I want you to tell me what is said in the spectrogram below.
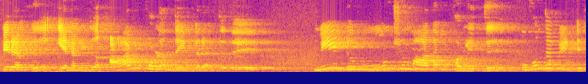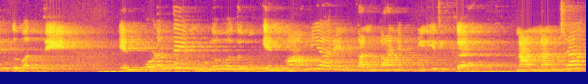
பிறகு எனக்கு ஆண் குழந்தை பிறந்தது. மீண்டும் மூன்று மாதம் கழித்து புகுந்த வீட்டிற்கு வந்தேன். என் குழந்தை முழுவதும் என் மாமியாரின் கண்காணிப்பில் இருக்க நான் நன்றாக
